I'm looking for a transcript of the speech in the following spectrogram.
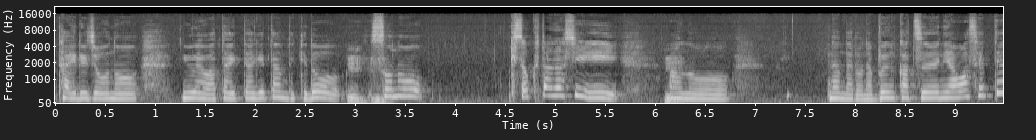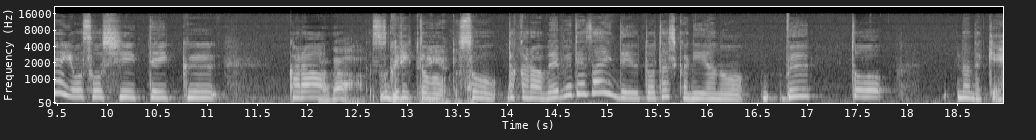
タイル状の UI を与えてあげたんだけど、うんうん。その規則正しいうん。あの、なんだろうな分割に合わせて要素を敷いていくからグリッドそう。だからウェブデザインでいうと確かにあのブートなんだっけ？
